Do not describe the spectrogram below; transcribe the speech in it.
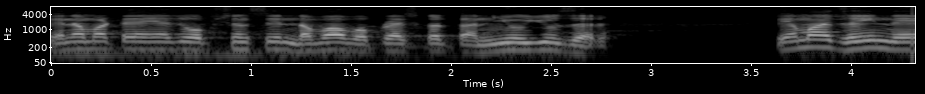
તેના માટે અહીંયા જો ઓપ્શન છે, નવા વપરાશકર્તા ન્યૂ યુઝર તેમાં જઈને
